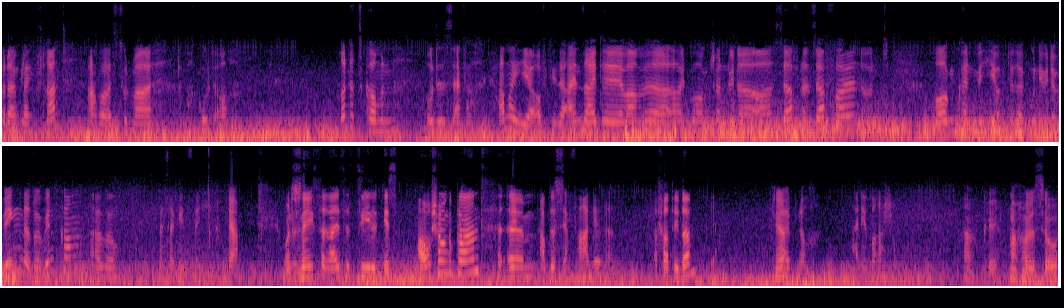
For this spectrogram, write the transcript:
oder am gleichen Strand, aber es tut mal einfach gut auch runterzukommen und es ist einfach Hammer hier. Auf dieser einen Seite waren wir heute Morgen schon wieder surfen und surfen und morgen können wir hier auf der Lagune wieder wingen, da soll Wind kommen. Also Besser geht's nicht. Ja. Und das nächste Reiseziel ist auch schon geplant. Ähm, Aber das erfahrt ihr dann. erfahrt ihr dann? Ja. Ja? Bleibt noch eine Überraschung. Ah, okay. Machen wir es so.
